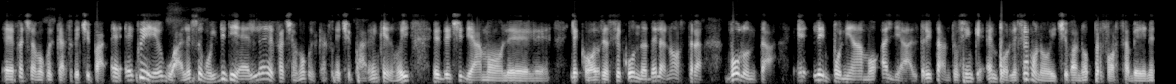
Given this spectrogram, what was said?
eh, facciamo quel cazzo che ci pare. e qui è uguale, siamo il DDL e facciamo quel cazzo che ci pare, anche noi decidiamo le, le cose a seconda della nostra volontà e le imponiamo agli altri, tanto finché a imporle siamo noi ci vanno per forza bene.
